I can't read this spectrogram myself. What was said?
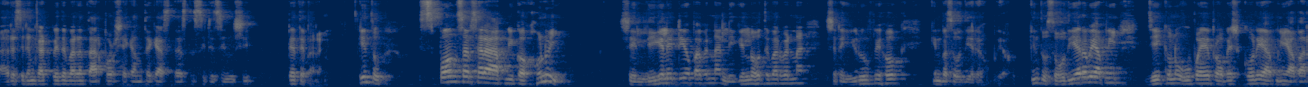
রেসিডেন্ট কার্ড পেতে পারেন, তারপর সেখান থেকে আস্তে আস্তে সিটিজেনশিপ পেতে পারেন। কিন্তু স্পন্সর ছাড়া আপনি কখনোই সেই লিগ্যালিটিও পাবেন না লিগেলও হতে পারবেন না, সেটা ইউরোপে হোক কিংবা সৌদি আরবে হোক। কিন্তু সৌদি আরবে আপনি যে কোনো উপায়ে প্রবেশ করে আপনি আবার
